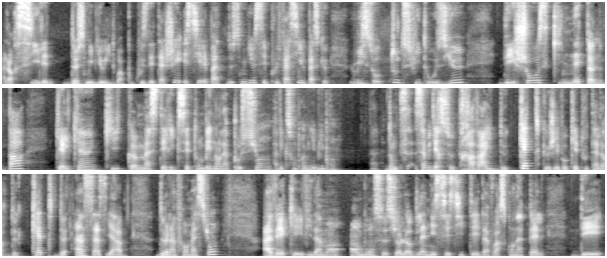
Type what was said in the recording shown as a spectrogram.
Alors, s'il est de ce milieu, il doit beaucoup se détacher, et s'il n'est pas de ce milieu, c'est plus facile parce que lui saute tout de suite aux yeux des choses qui n'étonnent pas quelqu'un qui, comme Astérix, est tombé dans la potion avec son premier biberon. Hein? Donc ça, veut dire ce travail de quête que j'évoquais tout à l'heure, de quête de insatiable de l'information, avec évidemment en bon sociologue la nécessité d'avoir ce qu'on appelle des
